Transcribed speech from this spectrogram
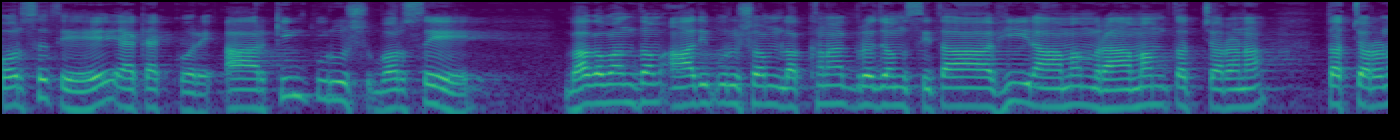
বর্ষেতে এক এক করে। আর কিং পুরুষ বর্ষে ভগবন্তম আদিপুরুষম লক্ষণাগ্রজম সীতাভিরামম রামম তচ্চরণ তচ্চরণ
